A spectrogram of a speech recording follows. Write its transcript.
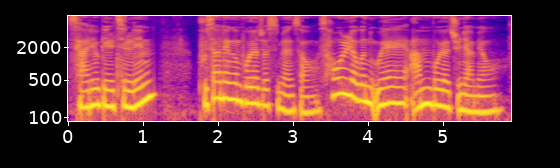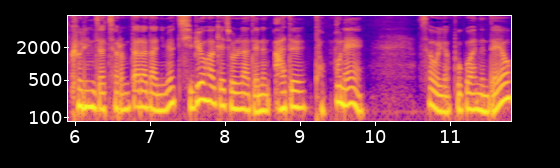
4617님, 부산행은 보여줬으면서 서울역은 왜 안 보여주냐며 그림자처럼 따라다니며 집요하게 졸라대는 아들 덕분에 서울역 보고 왔는데요.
